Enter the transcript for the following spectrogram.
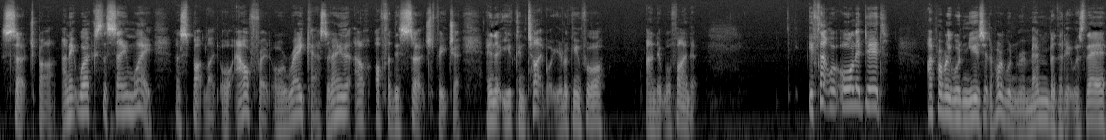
search bar and it works the same way as spotlight or alfred or raycast. Or any that offer this search feature in that you can type what you're looking for and it will find it. If that were all it did I probably wouldn't use it. I probably wouldn't remember that it was there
